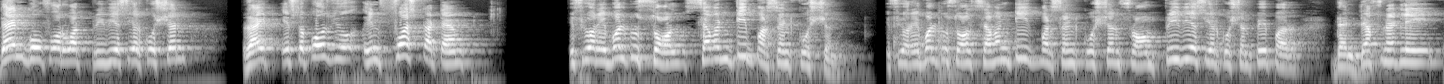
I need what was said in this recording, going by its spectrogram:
then go for what previous year question. Right? If suppose you in first attempt if you are able to solve 70 percent question if you are able to solve 70 percent question from previous year question paper then definitely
